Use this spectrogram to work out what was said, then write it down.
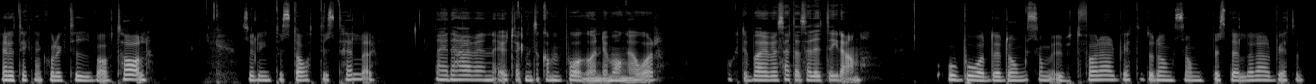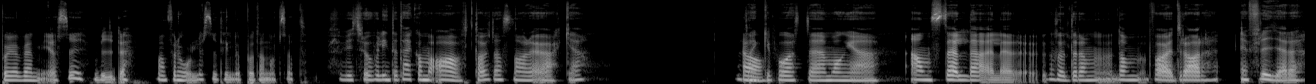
eller teckna kollektivavtal. Så det är inte statiskt heller. Nej, det här är en utveckling som kommer pågå under många år. Och det börjar väl sätta sig lite grann. Och både de som utför arbetet och de som beställer arbetet börjar vänja sig vid det. Man förhåller sig till det på ett annat sätt. För vi tror väl inte att det här kommer avta utan snarare öka. Med Ja. tanke på att eh, många anställda eller konsulter de, de föredrar en friare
